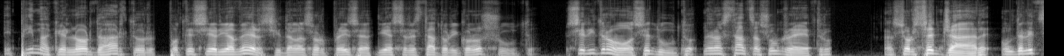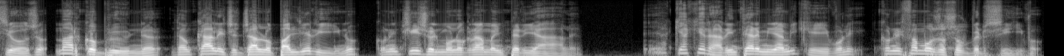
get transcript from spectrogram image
E prima che Lord Arthur potesse riaversi dalla sorpresa di essere stato riconosciuto, si ritrovò seduto nella stanza sul retro sorseggiare un delizioso Marco Brunner da un calice giallo paglierino con inciso il monogramma imperiale e a chiacchierare in termini amichevoli con il famoso sovversivo.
